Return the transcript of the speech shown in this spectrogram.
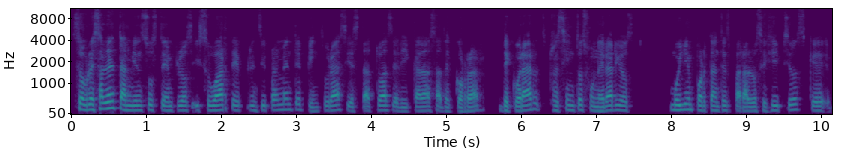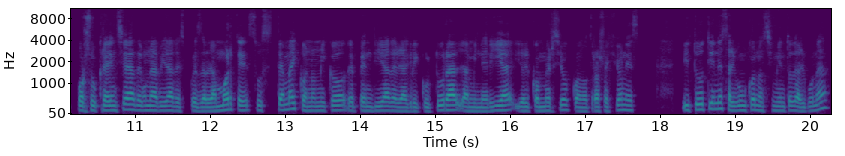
Sobresalen también sus templos y su arte, principalmente pinturas y estatuas dedicadas a decorar, decorar recintos funerarios muy importantes para los egipcios, que por su creencia de una vida después de la muerte, su sistema económico dependía de la agricultura, la minería y el comercio con otras regiones. ¿Y tú tienes algún conocimiento de alguna?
